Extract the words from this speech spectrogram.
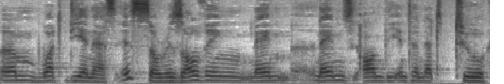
um, what DNS is. So, resolving name uh, names on the internet to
